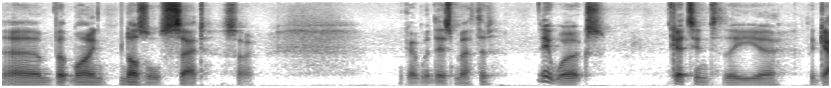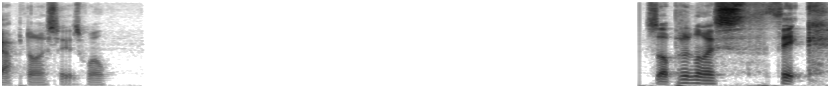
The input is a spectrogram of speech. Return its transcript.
um, but my nozzle's set, so I'm going with this method. It works. Gets into the uh, the gap nicely as well. So I'll put a nice thick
